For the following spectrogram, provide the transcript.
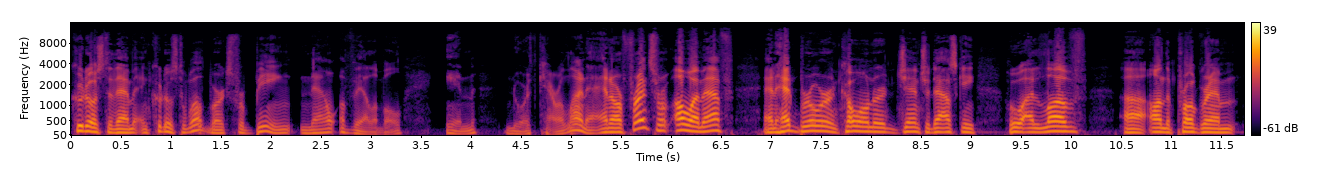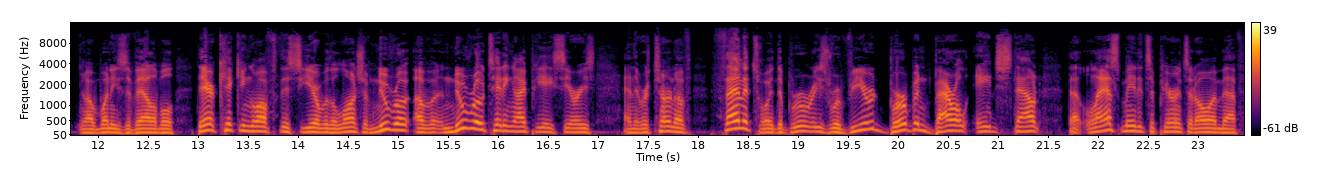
kudos to them and kudos to WeldWorks for being now available in North Carolina. And our friends from OMF and head brewer and co-owner Jan Chudowski, who I love uh, on the program uh, when he's available. They're kicking off this year with a launch of new ro- of a new rotating IPA series and the return of Thanatoid, the brewery's revered bourbon barrel aged stout that last made its appearance at OMF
